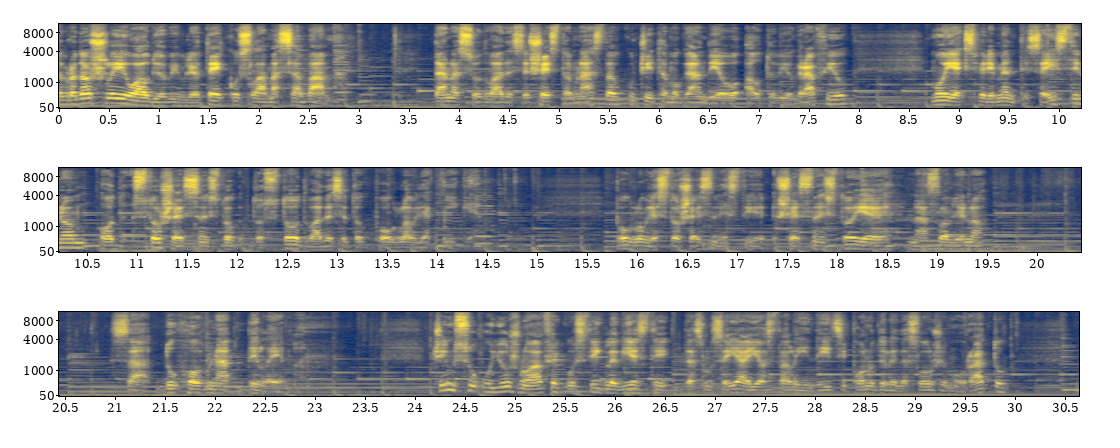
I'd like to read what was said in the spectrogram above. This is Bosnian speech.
Dobrodošli u audiobiblioteku Slama sa vama. Danas u 26. nastavku čitamo Gandijevu autobiografiju Moji eksperimenti sa istinom od 116. do 120. poglavlja knjige. Poglavlje 116. Je, 16. je naslovljeno sa duhovna dilema. Čim su u Južnu Afriku stigle vijesti da smo se ja i ostali indijici ponudili da služimo u ratu,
